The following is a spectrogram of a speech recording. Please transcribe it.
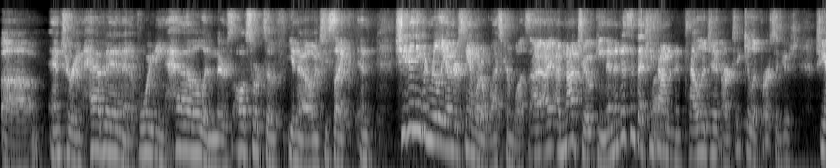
um, entering heaven and avoiding hell, and there's all sorts of you know. And she's like, and she didn't even really understand what a western was. I, I I'm not joking, and it isn't that she's Wow. not an intelligent, articulate person because she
